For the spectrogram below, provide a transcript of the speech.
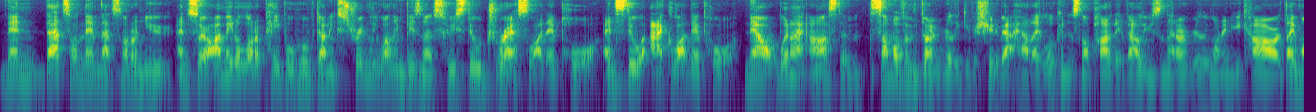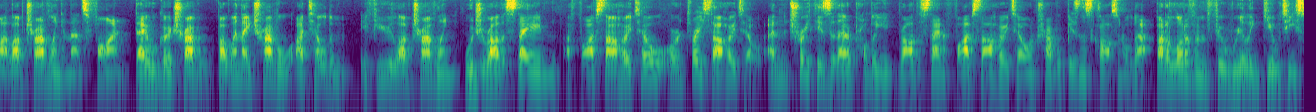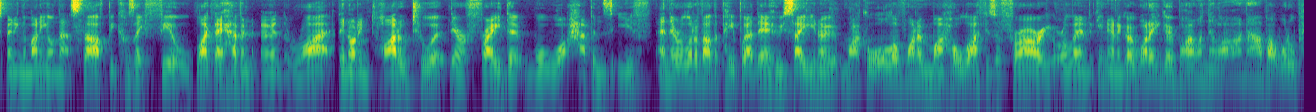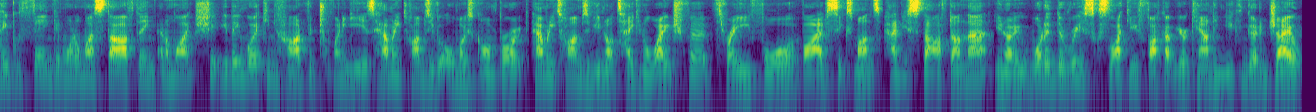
then that's on them, that's not on you. And so I meet a lot of people who have done extremely well in business who still dress like they're poor and still act like they're poor. Now, when I ask them, some of them don't really give a shit about how they look and it's not part of their values and they don't really want a new car. They might love traveling and that's fine. They will go travel. But when they travel, I tell them, if you love traveling, would you rather stay in a five star hotel or a three star hotel? And the truth is that they would probably rather stay in a five star hotel and travel business class and all that. But a lot of them feel really guilty spending the money on that stuff because they feel like they haven't earned the right, they're not entitled to it, they're afraid that, well, what happens if? And there are a lot of other people out there who say, you know, Michael, all I've wanted my whole life is a Ferrari or a Lamborghini. And I go, why don't you go buy one? They're like, oh, no, but what will people think? And what will my staff think? And I'm like, shit, you've been working hard for 20 years. How many times have you almost gone broke? How many times have you not taken a wage for three, four, five, six months? Have your staff done that? You know, what are the risks? Like, you fuck up your accounting, you can go to jail.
